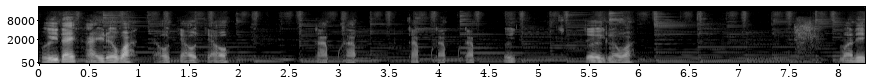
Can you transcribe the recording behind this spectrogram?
เฮ้ย ได้ไข่ด้วยว่ะแจ๋วแจ๋วแจ๋วกลับครับ กลับกลับกลับเฮ้ย ออีกแล้วว่ะมาดิ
